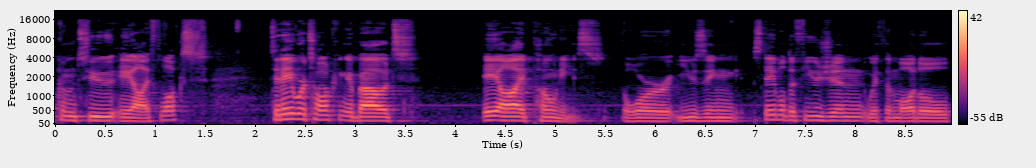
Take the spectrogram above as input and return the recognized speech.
Welcome to AI Flux. Today we're talking about AI ponies, or using stable diffusion with a model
